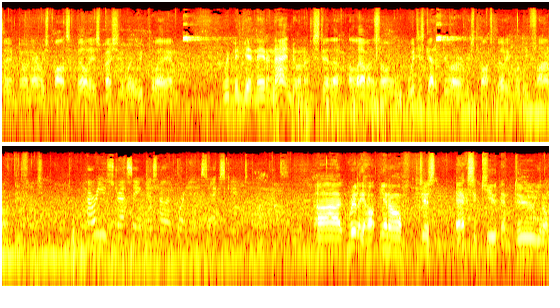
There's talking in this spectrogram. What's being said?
they're doing their responsibility, especially the way we play. And we've been getting eight or nine doing it instead of 11. So we just got to do our responsibility. We'll be fine on defense. How are you stressing just how important it is to execute offense? Uh, really, you know, just execute and do, you know,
